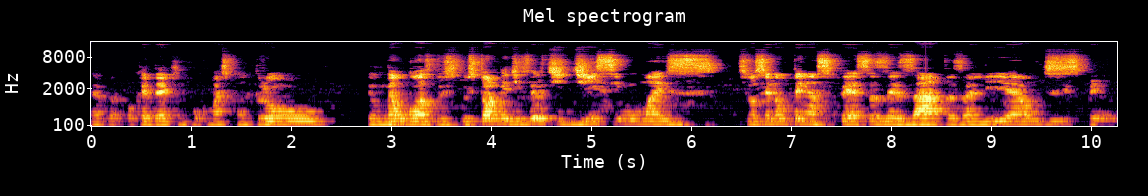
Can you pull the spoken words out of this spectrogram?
Né, para qualquer deck um pouco mais control. Eu não gosto do Storm, é divertidíssimo, mas se você não tem as peças exatas ali, é um desespero.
